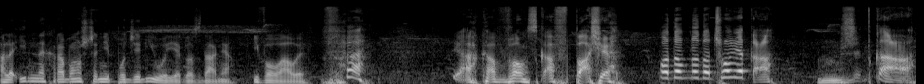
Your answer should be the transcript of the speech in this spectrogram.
Ale inne chrabąszcze nie podzieliły jego zdania i wołały. Ha, jaka wąska w pasie. Podobno do człowieka. Brzydka.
